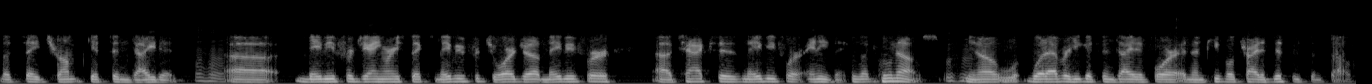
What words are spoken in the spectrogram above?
Let's say Trump gets indicted, Mhm. uh, maybe for January 6th, maybe for Georgia, maybe for uh, taxes, maybe for anything. Like, who knows? Mhm. You know, wh- whatever he gets indicted for, and then people try to distance themselves.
